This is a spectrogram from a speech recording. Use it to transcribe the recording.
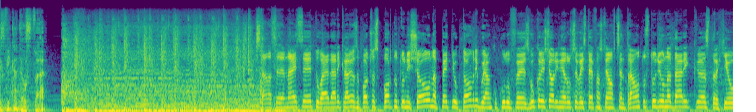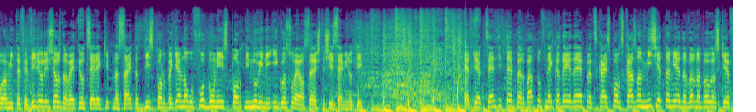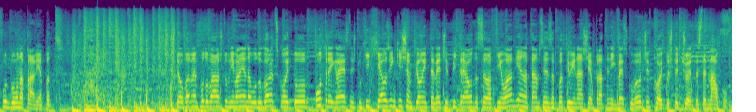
предизвикателства. Стана 17. Това е Дарик Радио. Започва спортното ни шоу на 5 октомври. Боян Кокудов е звукорежисьор, Иния Русева и Стефан Стоянов в централното студио на Дарик. Страхил Митев е видеорежисьор. Здравейте от целия екип на сайта Диспорт.бг. Много футболни и спортни новини и гласове в следващите 60 минути. Ето и акцентите. Бербатов, нека да иде пред Sky Sports. Казва, мисията ми е да върна българския футбол на правия път. Ще обърнем подобаващо внимание на Лудогорец, който утре играе срещу Хик Хелзинки. Шампионите вече би трябвало да са в Финландия. Натам се е запътил и нашия пратеник Веско Вълчев, който ще чуете след малко.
